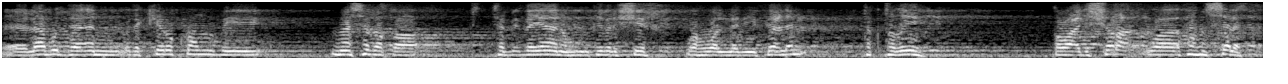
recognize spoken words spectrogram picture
لا بد أن أذكركم بما سبق بيانه من قبل الشيخ وهو الذي فعلا تقتضيه قواعد الشرع وفهم السلف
